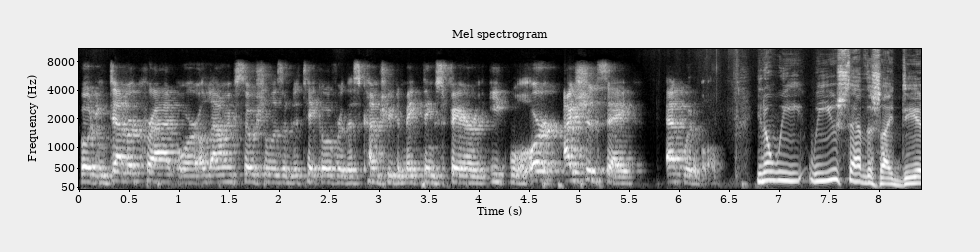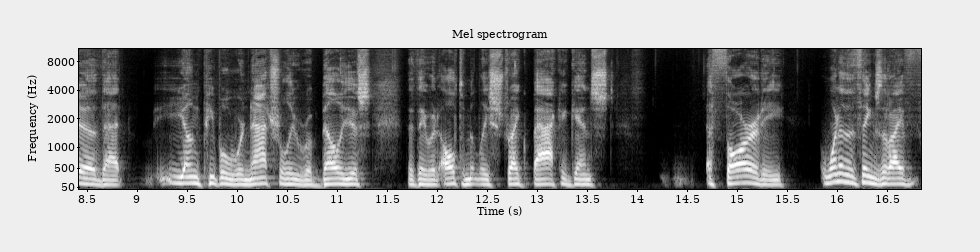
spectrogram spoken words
voting Democrat or allowing socialism to take over this country to make things fair and equal, or I should say, equitable. You know, we, we used to have this idea that young people were naturally rebellious, that they would ultimately strike back against authority. One of the things that I've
